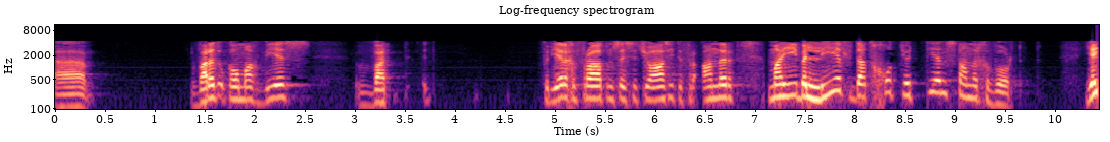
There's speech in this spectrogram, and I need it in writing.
Uh wat dit ook al mag wees, wat vir die Here gevra het om sy situasie te verander, maar jy beleef dat God jou teenstander geword het. Jy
